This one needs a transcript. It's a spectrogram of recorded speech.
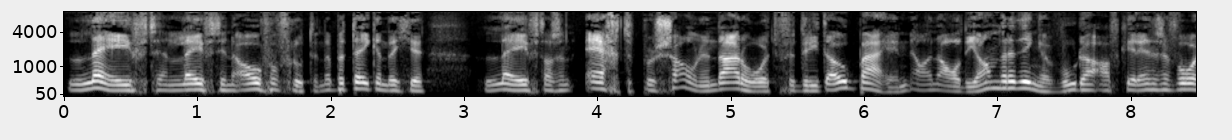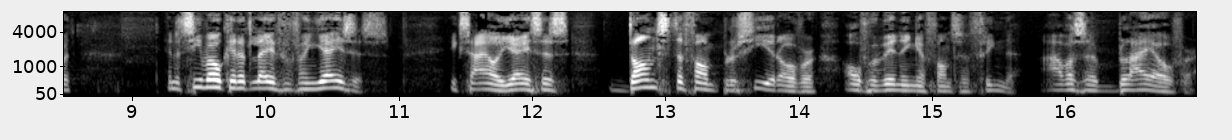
leeft en leeft in overvloed. En dat betekent dat je leeft als een echt persoon. En daar hoort verdriet ook bij. En, en al die andere dingen, woede, afkeer enzovoort. En dat zien we ook in het leven van Jezus. Ik zei al, Jezus danste van plezier over overwinningen van zijn vrienden. Hij was er blij over.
